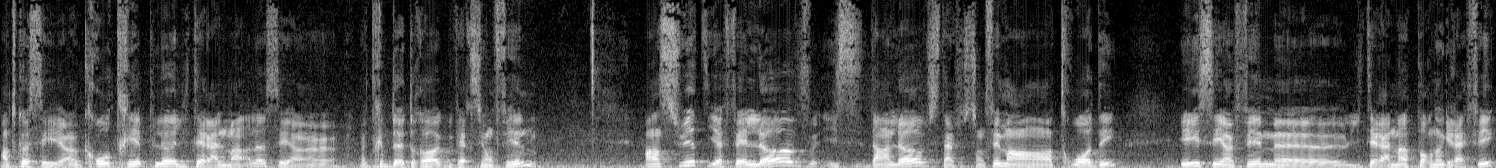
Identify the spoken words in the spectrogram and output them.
en tout cas, c'est un gros trip, là, littéralement. Là. C'est un, un trip de drogue version film. Ensuite, il a fait Love. Ici, dans Love, c'est son film en 3D. Et c'est un film euh, littéralement pornographique.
